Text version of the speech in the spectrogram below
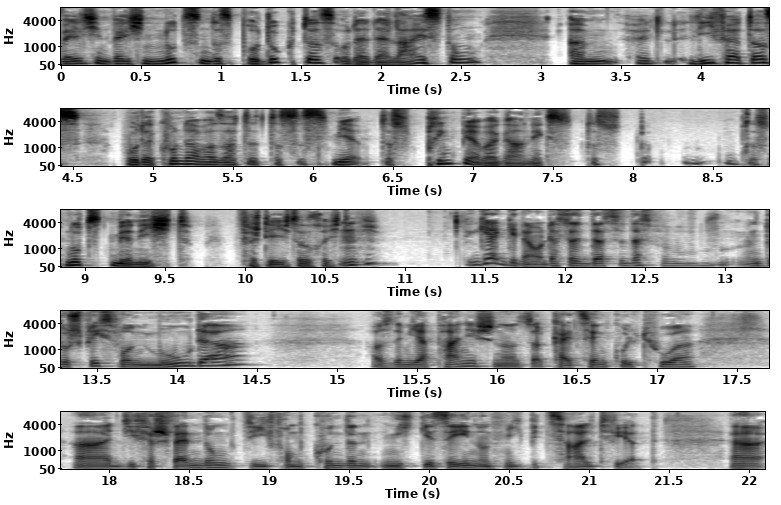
welchen, welchen Nutzen des Produktes oder der Leistung ähm, liefert das, wo der Kunde aber sagt, das ist mir, das bringt mir aber gar nichts. Das, das nutzt mir nicht. Verstehe ich das richtig? Mhm. Ja, genau. Das, das, das, du sprichst von Muda aus dem Japanischen, also Kaizen-Kultur, äh, die Verschwendung, die vom Kunden nicht gesehen und nicht bezahlt wird. Äh,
